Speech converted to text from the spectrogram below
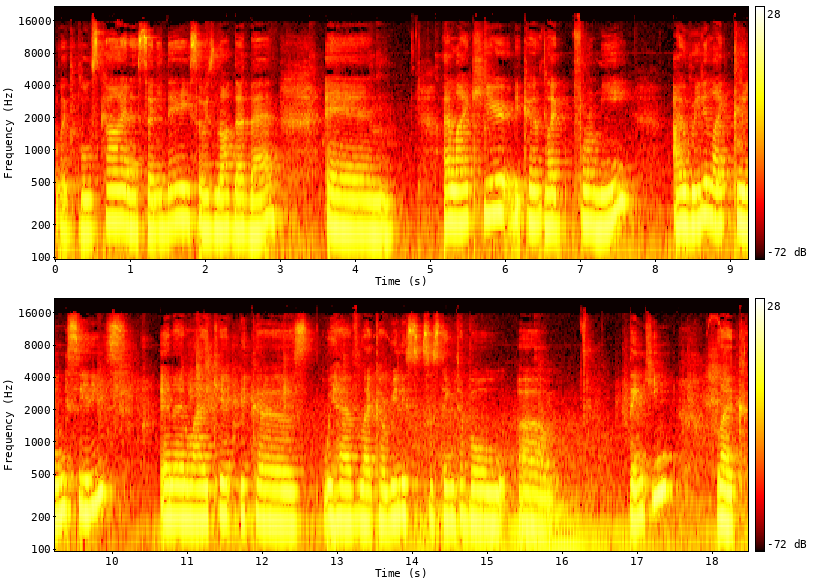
like blue sky and a sunny day, so it's not that bad. And I like here because like for me, I really like clean cities and I like it because we have like a really sustainable um, thinking. Like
